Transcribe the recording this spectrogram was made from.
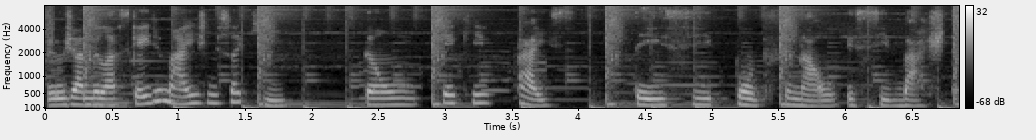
Eu já me lasquei demais nisso aqui. Então, o que que faz ter esse ponto final, esse basta?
